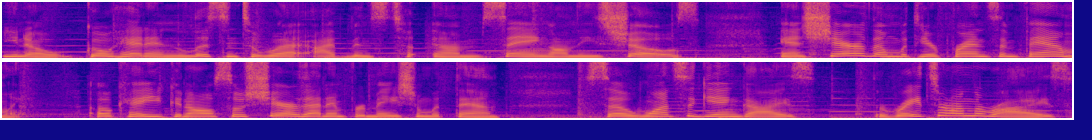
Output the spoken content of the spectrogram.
you know, go ahead and listen to what I've been um, saying on these shows and share them with your friends and family. Okay, you can also share that information with them. So, once again, guys, the rates are on the rise.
